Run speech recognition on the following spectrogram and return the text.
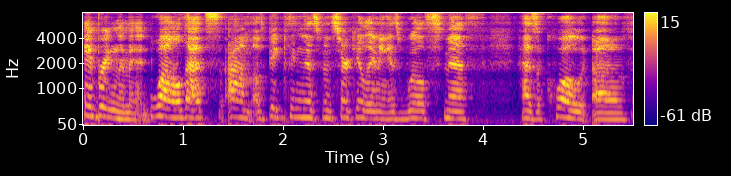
and bring them in? Well, that's um, a big thing that's been circulating is Will Smith has a quote of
